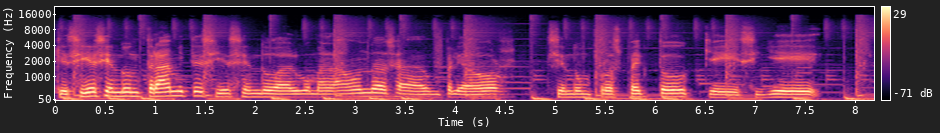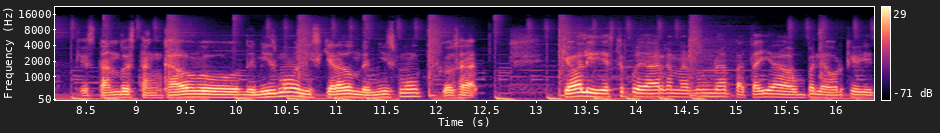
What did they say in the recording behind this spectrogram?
que sigue siendo un trámite, sigue siendo algo mala onda, o sea, un peleador siendo un prospecto que sigue estando estancado donde mismo, ni siquiera donde mismo, o sea, ¿qué validez te puede dar ganar una batalla a un peleador que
